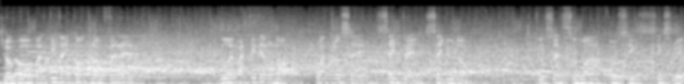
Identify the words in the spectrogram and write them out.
Gioco partita incontro Ferrer. Due partite all'uno. 4-6, 6-3, 6-1. Two sets to 1, 4-6, 6-3,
